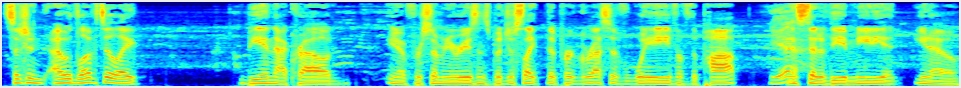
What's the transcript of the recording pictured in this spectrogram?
such an I would love to like be in that crowd, you know, for so many reasons, but just like the progressive wave of the pop Yeah. instead of the immediate, you know,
